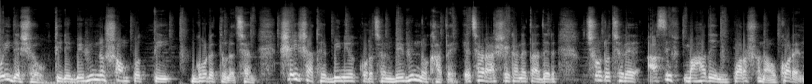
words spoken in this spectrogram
ওই দেশেও তিনি বিভিন্ন সম্পত্তি গড়ে তুলেছেন। সেই সাথে বিনিয়োগ করেছেন বিভিন্ন খাতে। এছাড়া সেখানে তাদের ছোট ছেলে আসিফ মাহাদিন পড়াশোনাও করেন।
